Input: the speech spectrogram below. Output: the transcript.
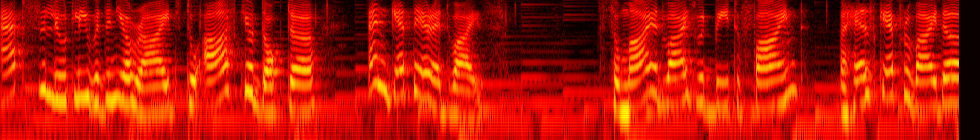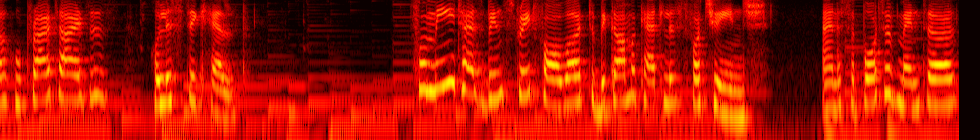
absolutely within your right to ask your doctor and get their advice. So, my advice would be to find a healthcare provider who prioritizes holistic health. For me, it has been straightforward to become a catalyst for change and a supportive mentor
